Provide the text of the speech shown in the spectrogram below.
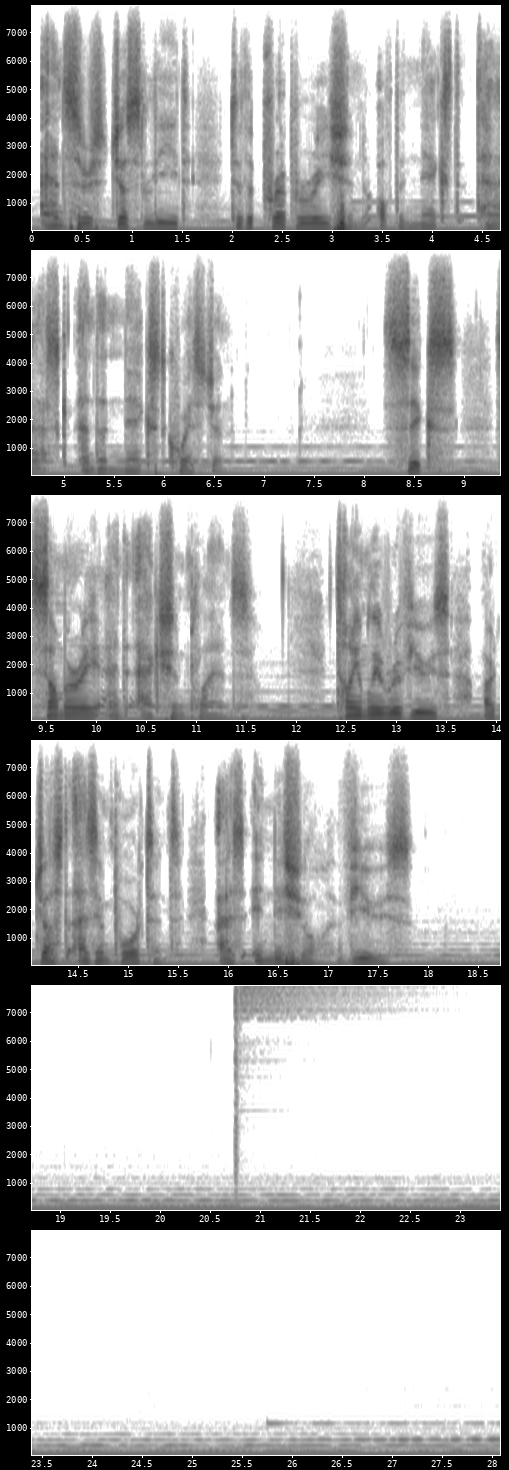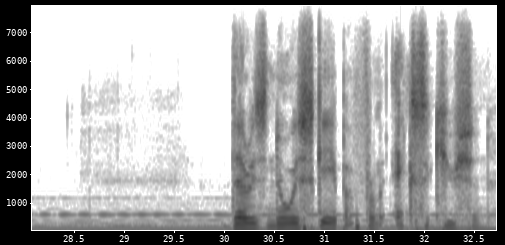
Answers just lead to the preparation of the next task and the next question. 6. Summary and action plans. Timely reviews are just as important as initial views. There is no escape from execution.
